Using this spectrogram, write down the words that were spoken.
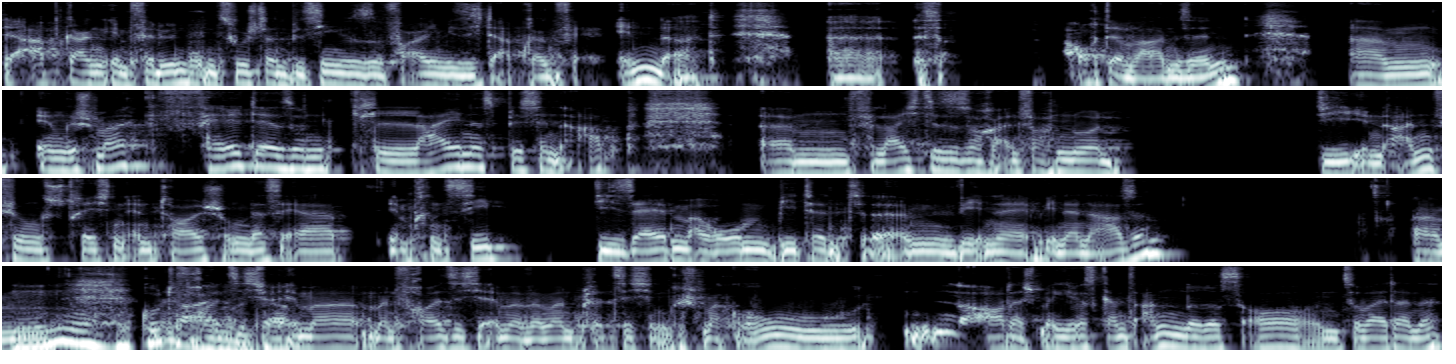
der Abgang im verdünnten Zustand, beziehungsweise vor allem, wie sich der Abgang verändert, äh, ist auch der Wahnsinn. Ähm, Im Geschmack fällt er so ein kleines bisschen ab. Ähm, vielleicht ist es auch einfach nur die in Anführungsstrichen Enttäuschung, dass er im Prinzip dieselben Aromen bietet ähm, wie, in der, wie in der Nase. Ähm, mmh, man freut Einheit, sich ja, ja, immer, man freut sich ja immer, wenn man plötzlich im Geschmack, oh, oh da schmeckt was ganz anderes, oh, und so weiter, ne?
